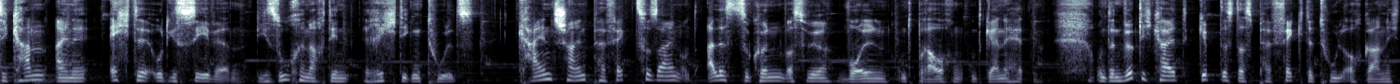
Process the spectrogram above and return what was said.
Sie kann eine echte Odyssee werden, die Suche nach den richtigen Tools. Keins scheint perfekt zu sein und alles zu können, was wir wollen und brauchen und gerne hätten. Und in Wirklichkeit gibt es das perfekte Tool auch gar nicht.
